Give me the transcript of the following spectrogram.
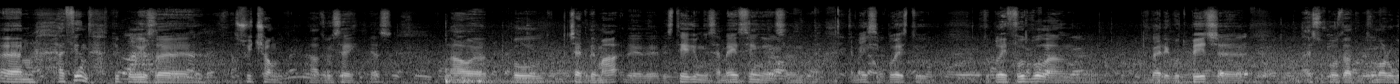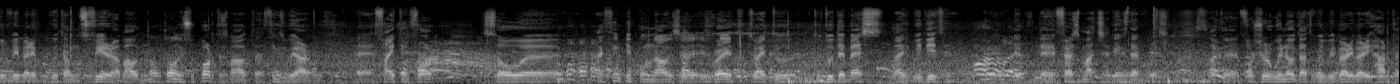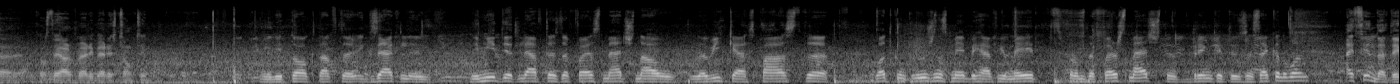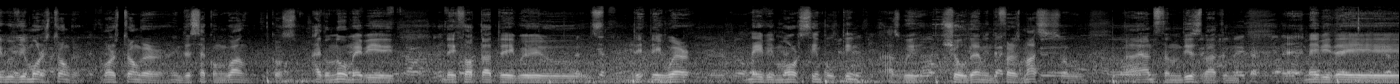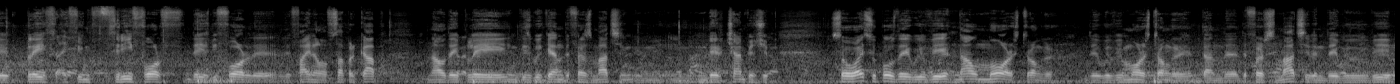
Um, I think people is uh, switch on, as we say. Yes. Now uh, people check the, the, the stadium is amazing. It's an amazing place to, to play football and very good pitch. Uh, I suppose that tomorrow will be very good atmosphere about not only supporters, but uh, things we are uh, fighting for. So uh, I think people now is, is ready to try to, to do the best like we did the, the first match against them. But for sure we know that will be very very hard because they are a very very strong team. We talked after exactly immediately after the first match. Now the week has passed. What conclusions maybe have you made from the first match to bring it to the second one? I think that they will be more stronger, more stronger in the second one because I don't know. Maybe they thought that they will, they, they were maybe more simple team as we showed them in the first match. So I understand this, but uh, maybe they played I think three, four days before the, the final of Super Cup. Now they play in this weekend the first match in, in, in their championship. So I suppose they will be now more stronger. They will be more stronger than the, the first match. Even they will be,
